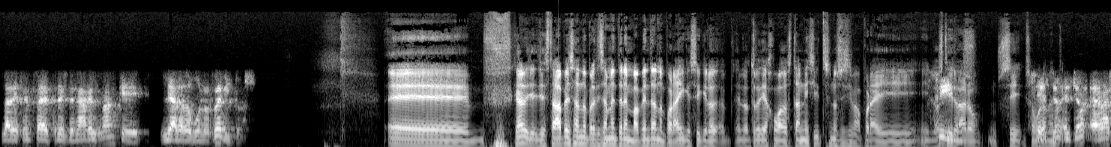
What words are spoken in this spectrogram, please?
la defensa de tres de Nagelsmann que le ha dado buenos réditos. Eh, claro, yo estaba pensando precisamente en Mbappé entrando por ahí, que sí, que el otro día ha jugado Stanisic, no sé si va por ahí los tiros. Claro. Sí, seguramente. además,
